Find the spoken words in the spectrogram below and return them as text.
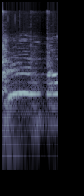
Hey,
